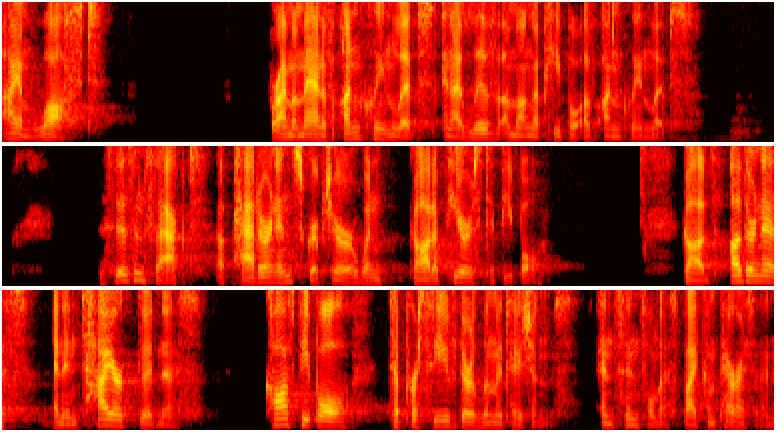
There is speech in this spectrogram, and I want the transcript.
I am lost. For I'm a man of unclean lips, and I live among a people of unclean lips. This is, in fact, a pattern in Scripture when God appears to people. God's otherness and entire goodness cause people to perceive their limitations and sinfulness by comparison.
